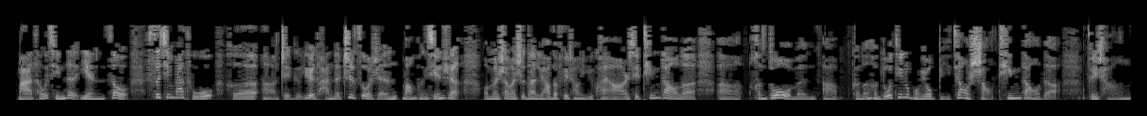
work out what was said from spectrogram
马头琴的演奏斯钦巴图和啊这个乐团的制作人王鹏先生，我们上半时段聊得非常愉快啊，而且听到了呃很多我们啊可能很多听众朋友比较少听到的非常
